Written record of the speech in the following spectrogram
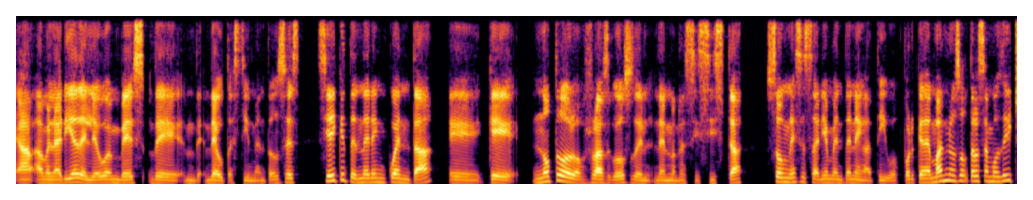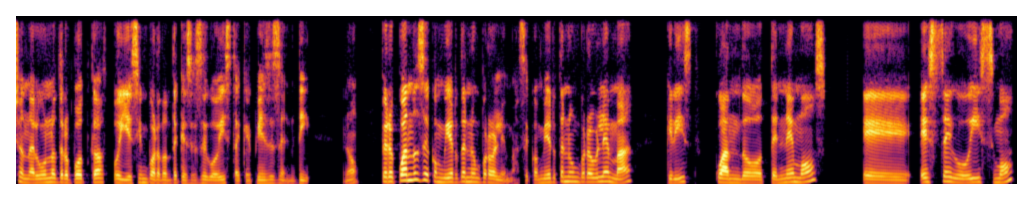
hablaría del ego en vez de, autoestima. Entonces, sí hay que tener en cuenta eh, que no todos los rasgos del, narcisista son necesariamente negativos, porque además nosotros hemos dicho en algún otro podcast, oye, es importante que seas egoísta, que pienses en ti, ¿no? Pero ¿cuándo se convierte en un problema? Se convierte en un problema, Chris, cuando tenemos eh, este egoísmo,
